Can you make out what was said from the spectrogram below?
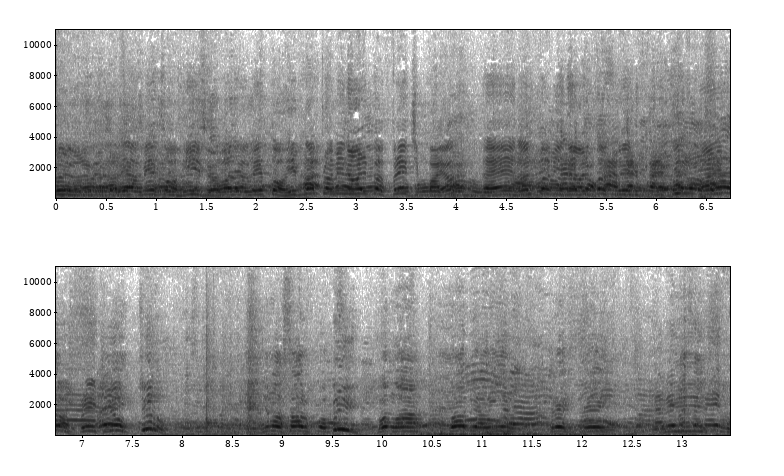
Alinhamento horrível, alinhamento horrível. Não olha pra mim não, olha pra frente, pai, ó. É, não olha pra mim não, olha pra frente. Olha pra frente, viu? Tiro! Dinossauro cobri! Vamos lá! Cobre a linha. 3, 3. Isso!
